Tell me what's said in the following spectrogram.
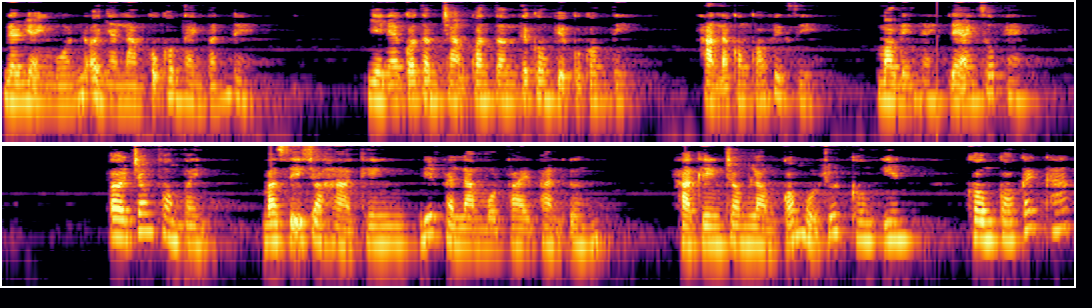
Nếu như anh muốn ở nhà làm cũng không thành vấn đề. Nhìn em có tâm trạng quan tâm tới công việc của công ty. Hẳn là không có việc gì. Mau đến đây để anh giúp em. Ở trong phòng bệnh, bác sĩ cho Hà Kinh biết phải làm một vài phản ứng. Hà Kinh trong lòng có một chút không yên, không có cách khác.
